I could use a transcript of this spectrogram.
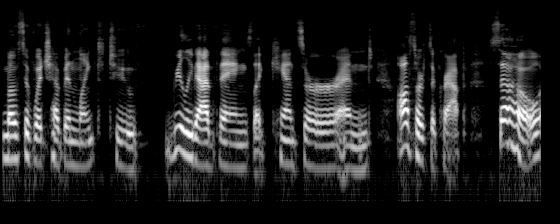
most of which have been linked to really bad things like cancer and all sorts of crap. So,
